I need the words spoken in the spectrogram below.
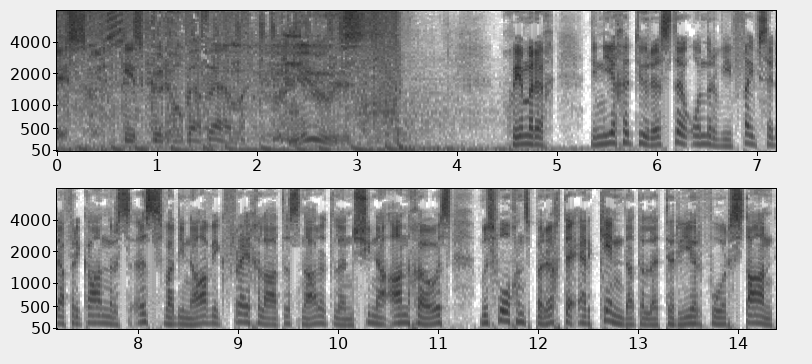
This is Good Hope FM News. Goeiemôre. Die 9 toeriste onder wie 5 Suid-Afrikaners is wat die naweek vrygelaat is nadat hulle in China aangehou is, moes volgens berigte erken dat hulle terreur voor staan.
